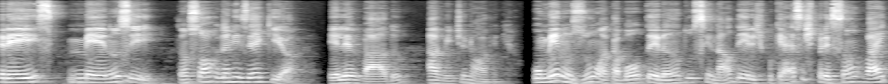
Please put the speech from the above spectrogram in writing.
3 menos i. Então, só organizei aqui, ó, elevado a 29. O menos 1 acabou alterando o sinal deles, porque essa expressão vai,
